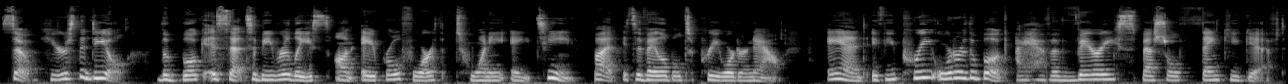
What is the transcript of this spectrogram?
So here's the deal. The book is set to be released on April 4th, 2018, but it's available to pre order now. And if you pre order the book, I have a very special thank you gift.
